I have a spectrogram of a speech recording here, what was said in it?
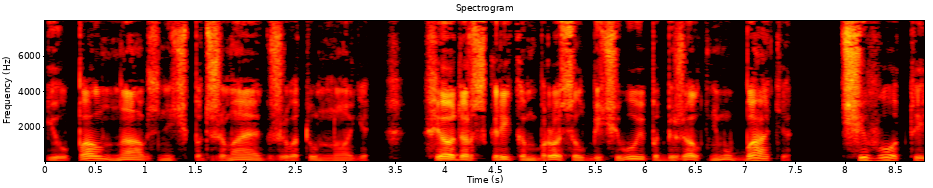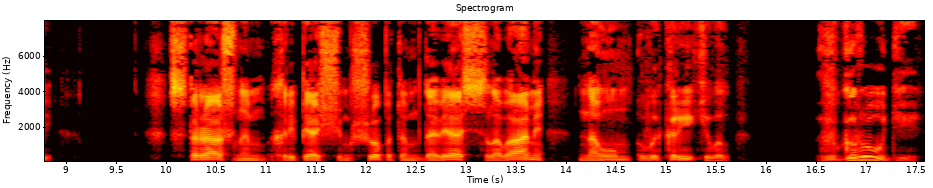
и упал навзничь, поджимая к животу ноги. Федор с криком бросил бичеву и подбежал к нему. — Батя, чего ты? Страшным хрипящим шепотом, давясь словами, Наум выкрикивал. — В груди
